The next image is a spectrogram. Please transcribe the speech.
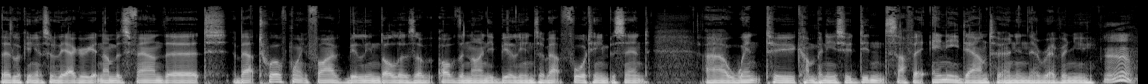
They're looking at sort of the aggregate numbers. Found that about twelve point five billion dollars of of the ninety billion, so about fourteen percent, uh, went to companies who didn't suffer any downturn in their revenue Oh.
